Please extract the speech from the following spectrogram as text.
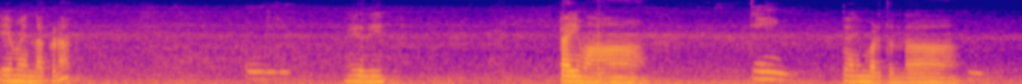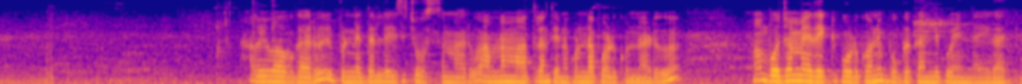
ఏమైంది అక్కడ? ఏది? టైమా? టైం. పడుతుందా? హబీబాబు గారు ఇప్పుడు నిద్ర లేచి చూస్తున్నారు. అన్నం మాత్రం తినకుండా పడుకున్నాడు. భుజం మీద ఎక్కి పడుకొని బుగ్గ కందిపోయింది అయ్యగారికి.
